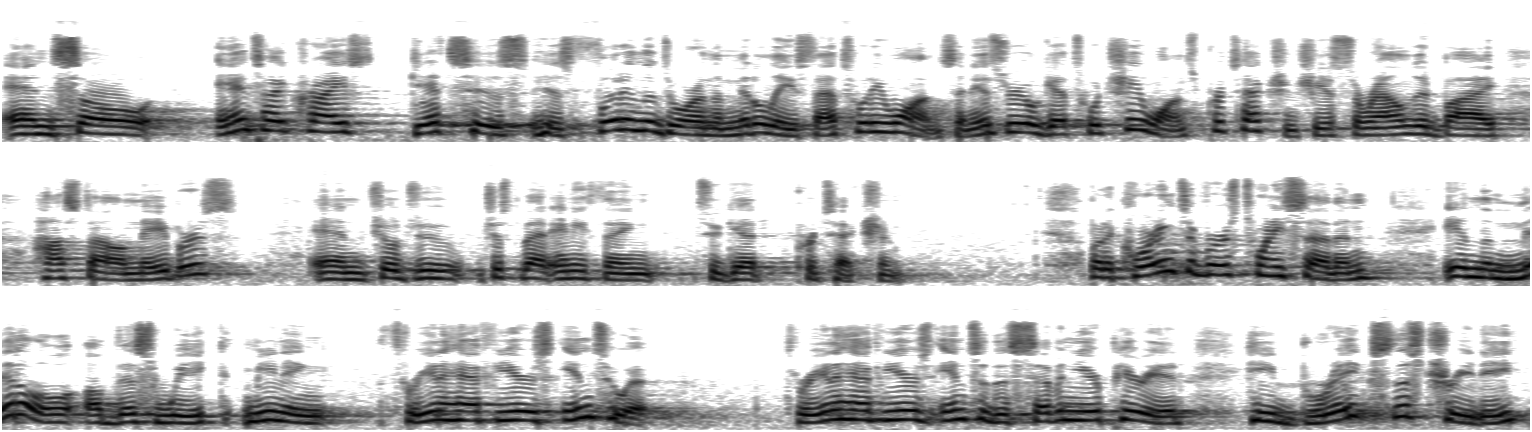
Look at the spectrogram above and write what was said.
And so Antichrist gets his, his foot in the door in the Middle East. That's what he wants. And Israel gets what she wants protection. She is surrounded by hostile neighbors, and she'll do just about anything to get protection. But according to verse 27, in the middle of this week, meaning three and a half years into it, three and a half years into the seven year period, he breaks this treaty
